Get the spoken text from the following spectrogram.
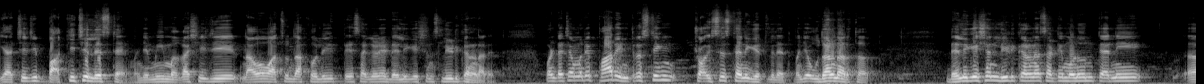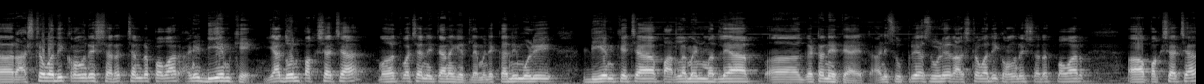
याची जी बाकीची लिस्ट आहे म्हणजे मी मगाशी जी नावं वाचून दाखवली ते सगळे डेलिगेशन्स लीड करणार आहेत. पण त्याच्यामध्ये फार इंटरेस्टिंग चॉईसेस त्यांनी घेतलेले आहेत. म्हणजे उदाहरणार्थ डेलिगेशन लीड करण्यासाठी म्हणून त्यांनी राष्ट्रवादी काँग्रेस शरदचंद्र पवार आणि डी एम के या दोन पक्षाच्या महत्त्वाच्या नेत्यांना घेतल्या म्हणजे कनिमोळी केच्या पार्लमेंटमधल्या गटनेत्या आहेत आणि सुप्रिया सुळे राष्ट्रवादी काँग्रेस शरद पवार पक्षाच्या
